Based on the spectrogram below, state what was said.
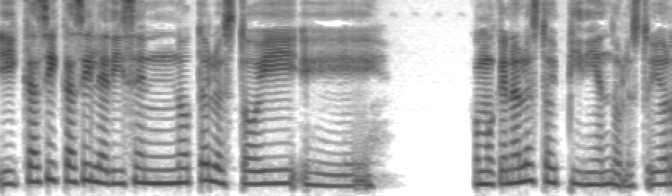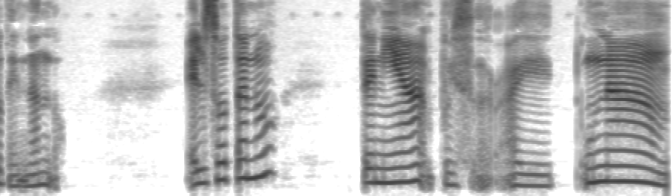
y casi casi le dicen, no te lo estoy, eh, como que no lo estoy pidiendo, lo estoy ordenando. El sótano tenía pues una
